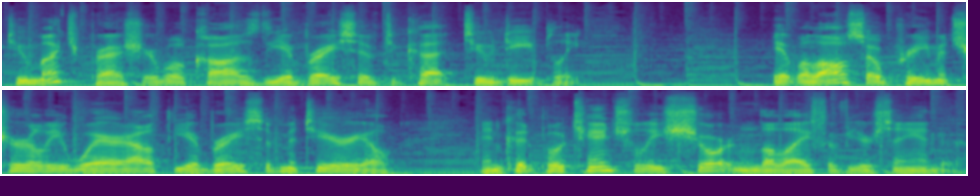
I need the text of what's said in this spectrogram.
Too much pressure will cause the abrasive to cut too deeply. It will also prematurely wear out the abrasive material and could potentially shorten the life of your sander.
